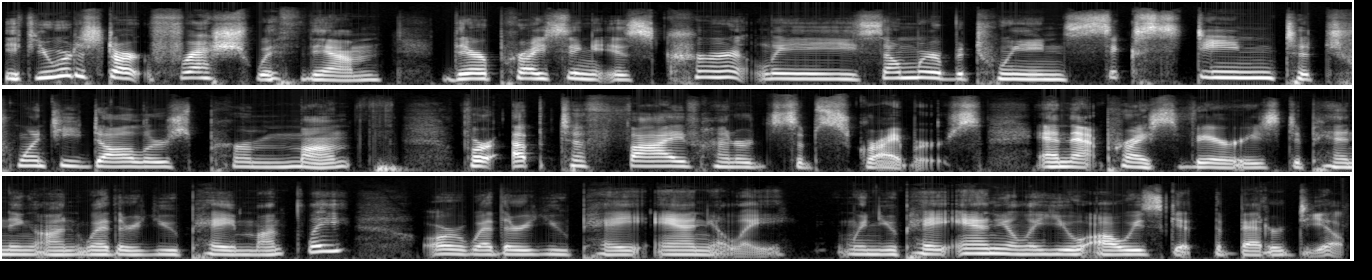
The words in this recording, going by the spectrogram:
If you were to start fresh with them, their pricing is currently somewhere between 16 to $20 per month for up to 500 subscribers. And that price varies depending on whether you pay monthly or whether you pay annually. When you pay annually, you always get the better deal.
